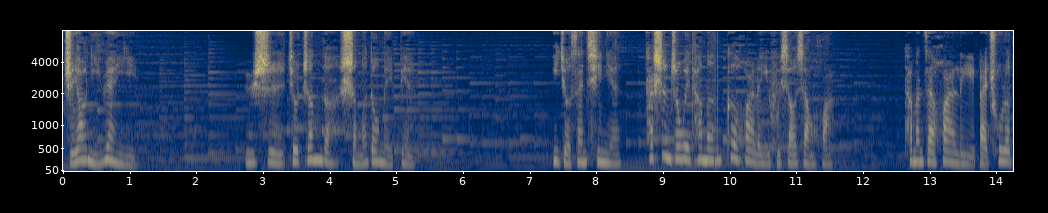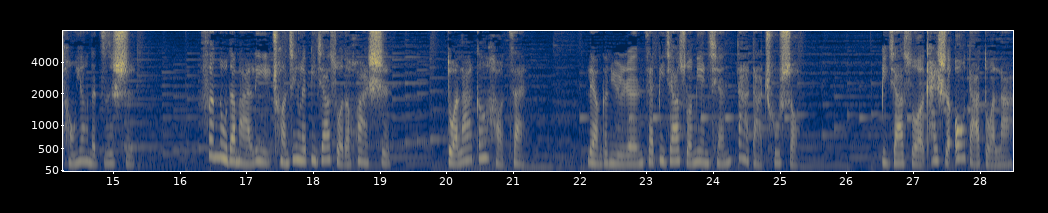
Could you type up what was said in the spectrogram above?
只要你愿意。”于是就真的什么都没变。一九三七年，他甚至为他们各画了一幅肖像画。他们在画里摆出了同样的姿势。愤怒的玛丽闯进了毕加索的画室，朵拉刚好在。两个女人在毕加索面前大打出手。毕加索开始殴打朵拉，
